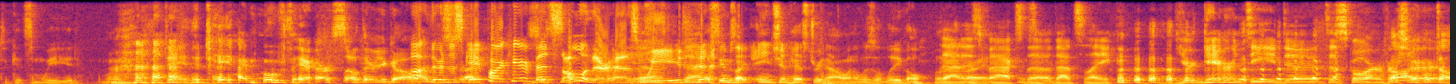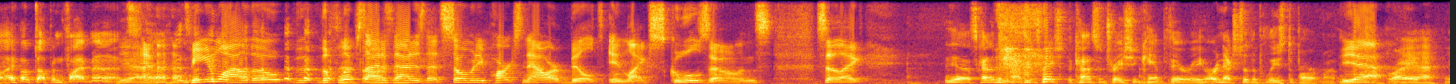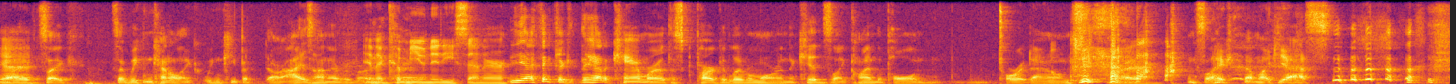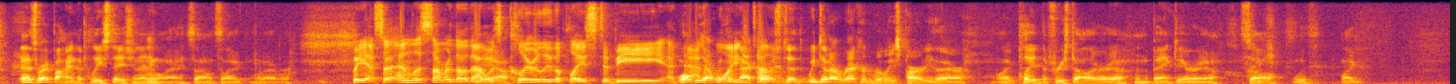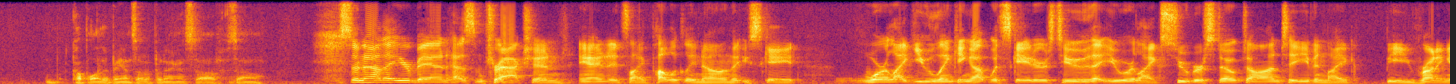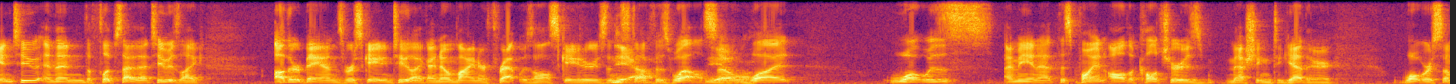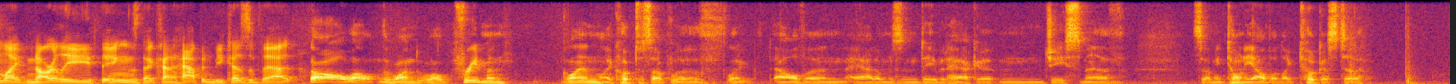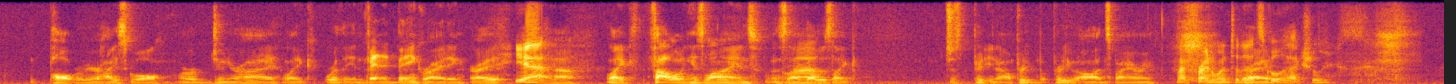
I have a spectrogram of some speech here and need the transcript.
to get some weed. The day the day I moved there. So there you go. Oh, there's a skate park here? Bet someone there has Yeah, weed. that- It seems like ancient history now when it was illegal. but, That is right? facts, though. like, That's like you're guaranteed to, to score for oh, I, sure. hooked up, I hooked up in five minutes. Yeah. Meanwhile, though, the, the flip That's side of that is that so many parks now are built in like school zones. So like, Yeah, that's kind of the concentration the concentration camp theory, or next to the police department. Yeah. right. Yeah, yeah. Right? It's like it's like we can kind of like we can keep it, our eyes on everybody In a right? community center. Yeah, I think they, they had a camera at this park at Livermore, and the kids like climbed the pole and tore it down. right? It's like I'm like yes, and it's right behind the police station anyway, so it's like whatever. but yeah. So endless summer though, that was clearly the place to be at Well, that yeah, point time. Necros did we did our record release party there, like played the freestyle area and the banked area, so with like a couple other bands opening and stuff. So So now that your band has some traction and it's like publicly known that you skate, were like you linking up with skaters too that you were like super stoked on to even like be running into? And then the flip side of that too is like other bands were skating too. Like I know Minor Threat was all skaters and Yeah. stuff as well. So Yeah. what what was I mean at this point all the culture is meshing together. What were some like gnarly things that kind of happened because of that? Oh well, the one well Friedman, Glenn like hooked us up with like Alva and Adams and David Hackett and Jay Smith. So I mean Tony Alva like took us to Paul Revere High School or junior high, like where they invented bank riding, right? Yeah. Wow. Like following his lines. It's like Wow. that was like just pretty you know pretty pretty awe inspiring. My friend went to that Right. school actually.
